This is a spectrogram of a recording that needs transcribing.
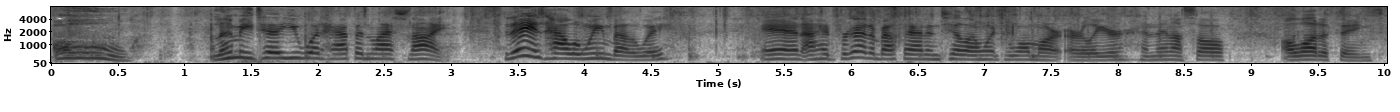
Oh, let me tell you what happened last night. Today is Halloween, by the way. And I had forgotten about that until I went to Walmart earlier. And then I saw a lot of things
